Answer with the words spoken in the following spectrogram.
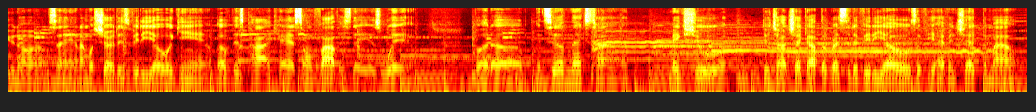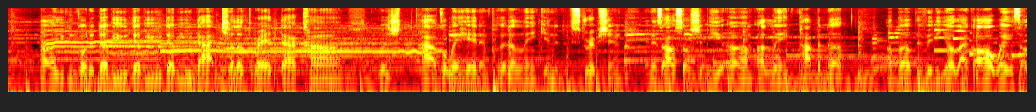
You know what I'm saying? I'm gonna share this video again of this podcast on Father's Day as well. But uh, until next time, make sure that y'all check out the rest of the videos. If you haven't checked them out, uh, you can go to www.killahthreat.com, which I'll go ahead and put a link in the description. And there's also should be um, a link popping up above the video, like always, uh,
